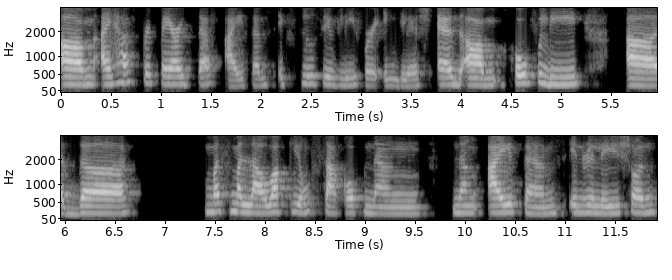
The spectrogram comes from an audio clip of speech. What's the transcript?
um, I have prepared test items exclusively for English and um, hopefully uh, the mas malawak yung sakop ng ng items in relation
